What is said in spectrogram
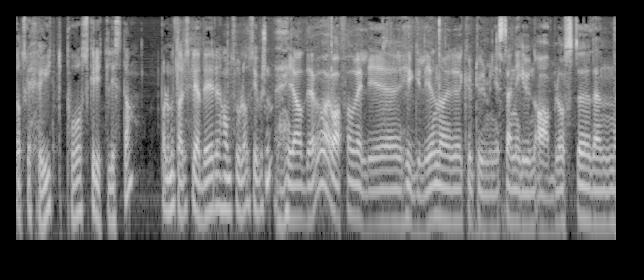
ganske høyt på skrytelista. Parlamentarisk leder Hans Olav Syversen? Ja, det var i hvert fall veldig hyggelig når kulturministeren i grunn avblåste den,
